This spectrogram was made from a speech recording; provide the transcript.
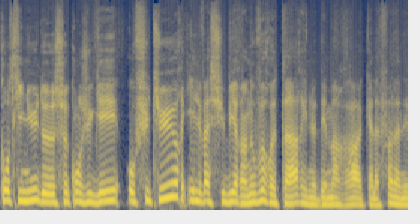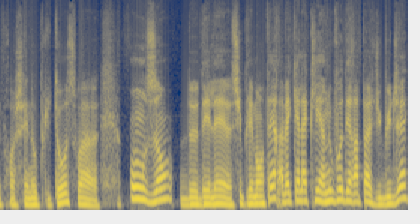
continue de se conjuguer au futur. Il va subir un nouveau retard. Il ne démarrera qu'à la fin de l'année prochaine au plus tôt, soit 11 ans de délai supplémentaire, avec à la clé un nouveau dérapage du budget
